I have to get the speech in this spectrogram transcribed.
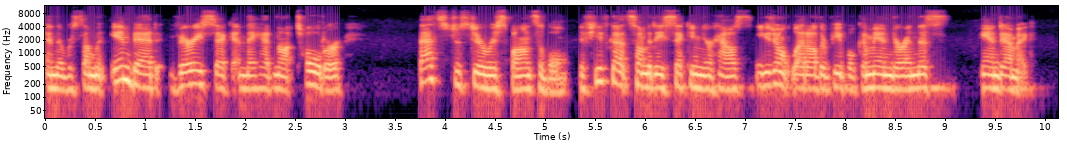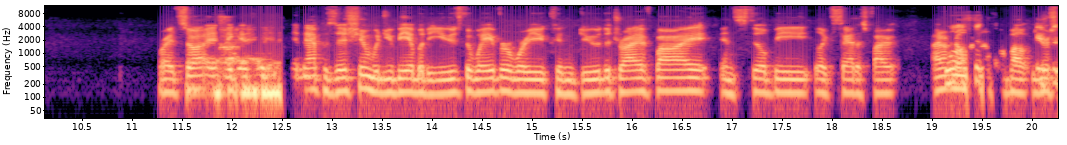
and there was someone in bed very sick, and they had not told her. That's just irresponsible. If you've got somebody sick in your house, you don't let other people come in during this pandemic. Right. So I, I guess in that position, would you be able to use the waiver where you can do the drive by and still be like satisfied? I don't Well, know if the- about your the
